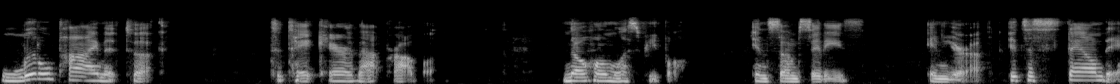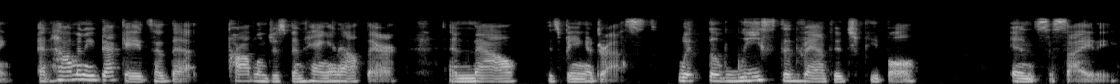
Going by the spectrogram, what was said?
little time it took to take care of that problem. No homeless people in some cities in Europe. It's astounding. And how many decades have that problem just been hanging out there? And now it's being addressed with the least advantaged people in society.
